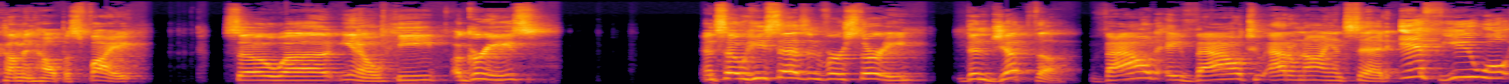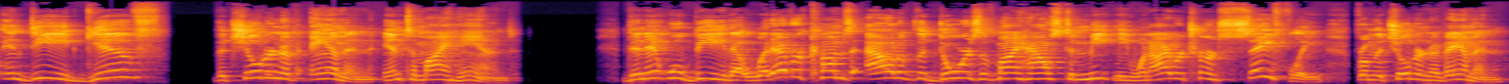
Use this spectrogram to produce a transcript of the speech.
Come and help us fight." So uh, you know he agrees and so he says in verse 30 Then Jephthah vowed a vow to Adonai and said, If you will indeed give the children of Ammon into my hand, then it will be that whatever comes out of the doors of my house to meet me when I return safely from the children of Ammon,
